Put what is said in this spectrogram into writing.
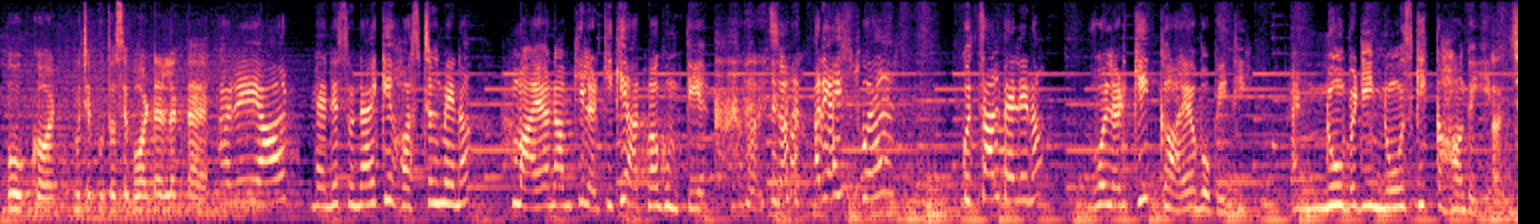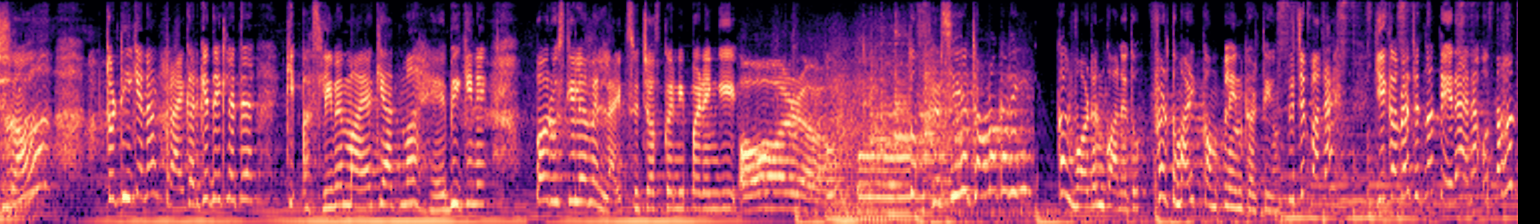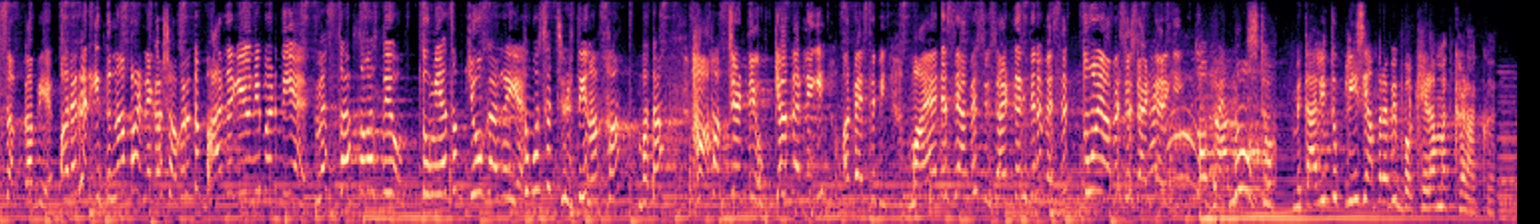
ओ गॉड मुझे पुतों से बहुत डर लगता है। अरे यार मैंने सुना है कि हॉस्टल में ना माया नाम की लड़की की आत्मा घूमती है। अच्छा। अरे आई स्वेयर कुछ साल पहले ना वो लड़की गायब हो गई थी। एंड नोबडी नोज़ की कहाँ गई है। अच्छा। तो ठीक है ना ट्राई करके देख लेते हैं कि असली में माया की आत्मा है भी कि नहीं। पर उसके लिए हमें लाइट स्विच ऑफ़ करनी पड़ेगी और ओ, ओ, तो फिर से ये ड्रामा करेगी? कल वार्डन को आने दो फिर तुम्हारी कंप्लेन करती हूँ। तुझे पता है ये कमरा जितना तेरा है ना उतना हम सबका भी है। और अगर इतना पढ़ने का शौक है तो बाहर जगह क्यों नहीं पड़ती है। मैं सब समझती हूँ। ये सब क्यों कर रही है? तुम मुझसे चिढ़ती ना हाँ? बता। हाँ हाँ चिढ़ती हूँ। क्या कर लेगी? और वैसे भी माया जैसे यहाँ पे सुसाइड करी थी ना वैसे तू यहाँ पे सुसाइड करेगी। स्टॉप मिताली तू प्लीज़ यहाँ पर अभी बखेड़ा मत खड़ा कर।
